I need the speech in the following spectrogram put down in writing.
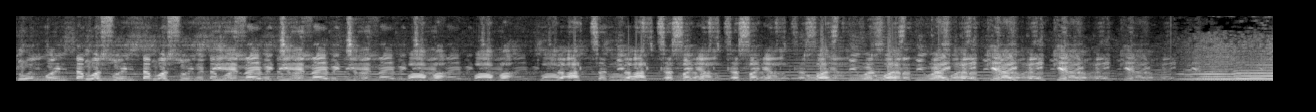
दोन मिनिटापासून मिनिटापासून कधी हे नाही हे नाही विचार नाही बाबा बाबा तुझा आजचा दिवस आज कसा गेला? कसा गेला? तू आज दिवस दिवस काय केलं? काय केलं? काय केलं?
